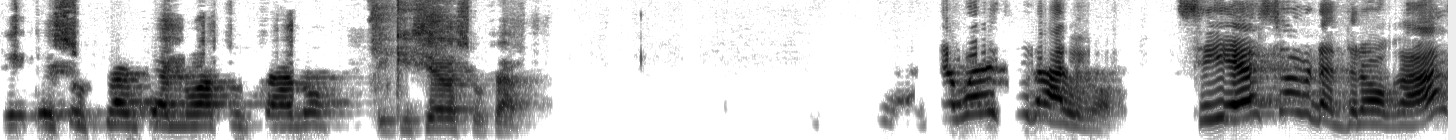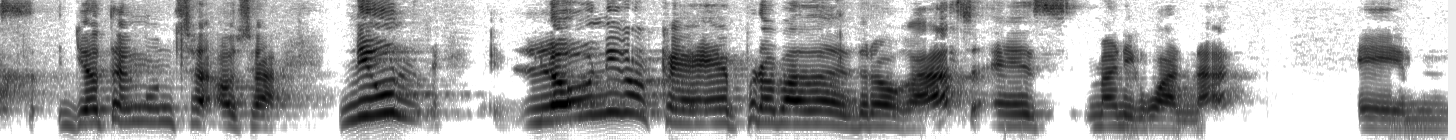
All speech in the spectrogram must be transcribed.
¿Qué, ¿Qué sustancia no has usado y quisieras usar? Te voy a decir algo. Si es sobre drogas, yo tengo un, o sea, ni un, lo único que he probado de drogas es marihuana. Em,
